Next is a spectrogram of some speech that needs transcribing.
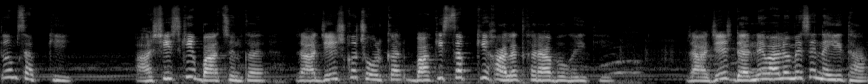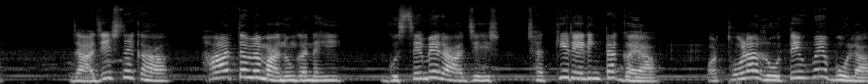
तुम सबकी आशीष की बात सुनकर, राजेश को छोड़कर बाकी सबकी हालत खराब हो गई थी। राजेश डरने वालों में से नहीं था। राजेश ने कहा, हार तो मैं मानूँगा नहीं। गुस्से में राजेश छत की रेलिंग तक गया और थोड़ा रोते हुए बोला,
